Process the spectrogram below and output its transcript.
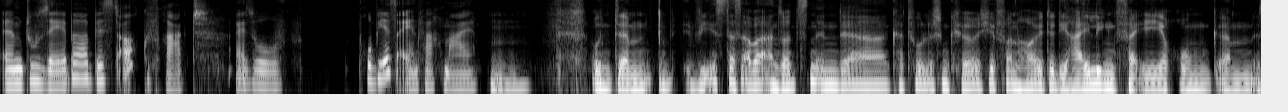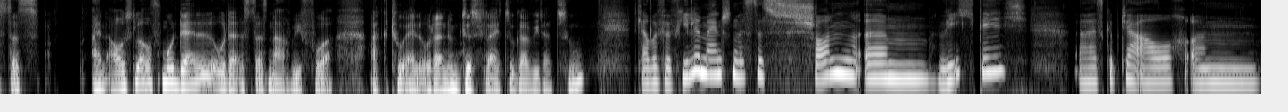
ähm, du selber bist auch gefragt. Also probier es einfach mal. Mhm. Und ähm, wie ist das aber ansonsten in der katholischen Kirche von heute, die Heiligenverehrung? Ähm, ist das ein Auslaufmodell oder ist das nach wie vor aktuell oder nimmt es vielleicht sogar wieder zu? Ich glaube, für viele Menschen ist es schon ähm, wichtig. Äh, es gibt ja auch ähm,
